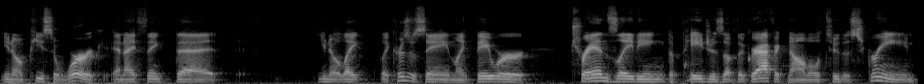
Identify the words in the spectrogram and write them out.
you know, piece of work, and I think that you know, like like Chris was saying, like they were translating the pages of the graphic novel to the screen.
